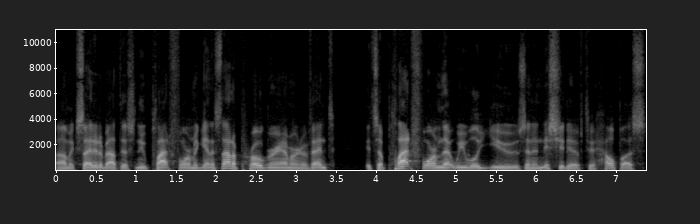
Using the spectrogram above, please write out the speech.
I'm excited about this new platform. Again, it's not a program or an event, it's a platform that we will use, an initiative to help us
